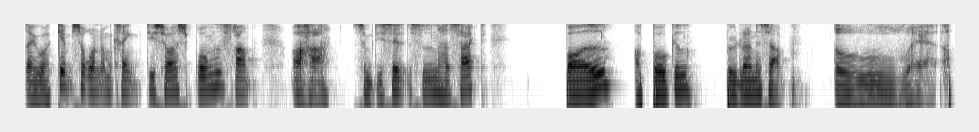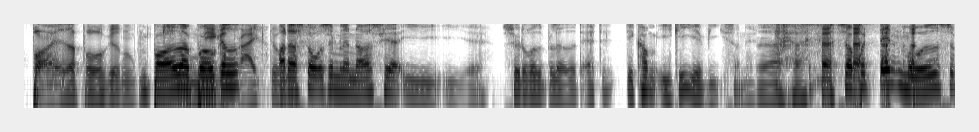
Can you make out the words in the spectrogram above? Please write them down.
der jo har gemt sig rundt omkring, de så er sprunget frem og har, som de selv siden har sagt, bøjet og bukket bøllerne sammen. Oh, ja. Og bøjet og bukket dem. Bøjet og bukket. Og der står simpelthen også her i, i uh, Søtterødbladet, at det kom ikke i aviserne. Ja. Så på den måde, så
